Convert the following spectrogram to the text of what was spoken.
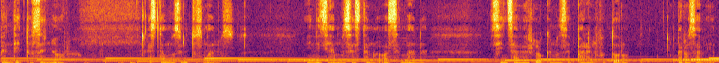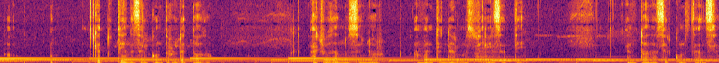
Bendito Señor, estamos en tus manos. Iniciamos esta nueva semana sin saber lo que nos depara el futuro, pero sabiendo que tú tienes el control de todo. Ayúdanos, Señor, a mantenernos fieles a ti en toda circunstancia,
